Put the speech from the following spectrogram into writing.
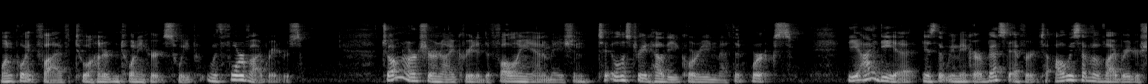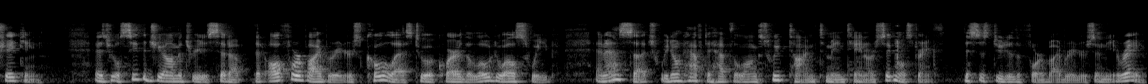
1.5 to 120 Hz sweep with four vibrators. John Archer and I created the following animation to illustrate how the accordion method works. The idea is that we make our best effort to always have a vibrator shaking. As you'll see the geometry is set up that all four vibrators coalesce to acquire the low dwell sweep and as such, we don't have to have the long sweep time to maintain our signal strength. This is due to the four vibrators in the array.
